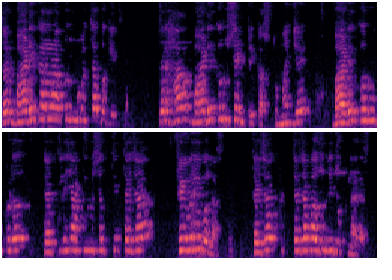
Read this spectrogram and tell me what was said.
तर भाडे करार आपण मुळता बघितला. तर हा भाडेकरू सेंट्रिक असतो. म्हणजे भाडेकरूकडं त्यातले जे अटी शक्ती त्याच्या फेवरेबल असतात. त्याच्या त्याच्या बाजूने झुकणारे असतात.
